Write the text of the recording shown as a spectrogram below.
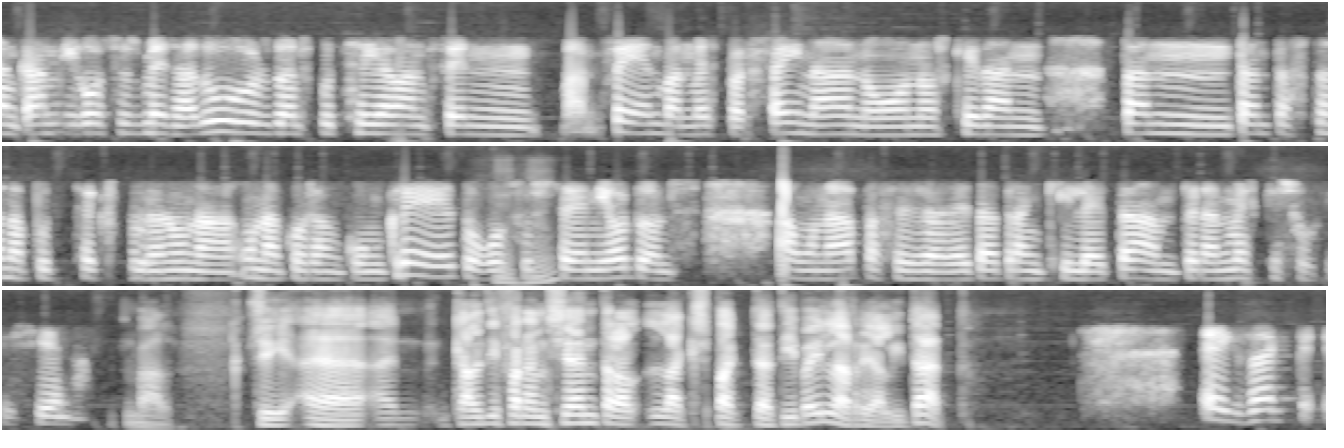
En canvi, gossos més adults doncs potser ja van fent, van fent, van més per feina, no, no es queden tan, tanta estona potser explorant una, una cosa en concret, o gossos Mhm. sènior, doncs, amb una passejadeta tranquil·leta en tenen més que suficient. Val. O sigui, eh, cal diferenciar entre l'expectativa i la realitat. Exacte,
